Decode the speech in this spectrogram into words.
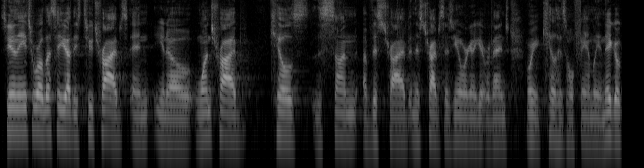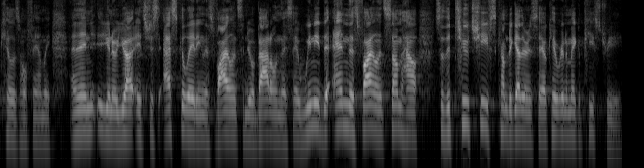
So, you know, in the ancient world, let's say you have these two tribes, and, you know, one tribe kills the son of this tribe, and this tribe says, you know, we're going to get revenge. We're going to kill his whole family, and they go kill his whole family. And then, you know, you, it's just escalating this violence into a battle, and they say, we need to end this violence somehow. So the two chiefs come together and say, okay, we're going to make a peace treaty.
